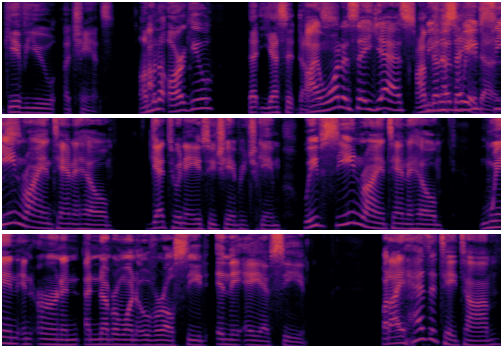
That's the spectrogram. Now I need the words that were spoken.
give you a chance? I'm going to argue that yes, it does. I want to say yes I'm gonna say it we've seen Ryan Tannehill get to an AFC championship game. We've seen Ryan Tannehill win and earn an, a number one overall seed in the AFC. But I hesitate, Tom,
